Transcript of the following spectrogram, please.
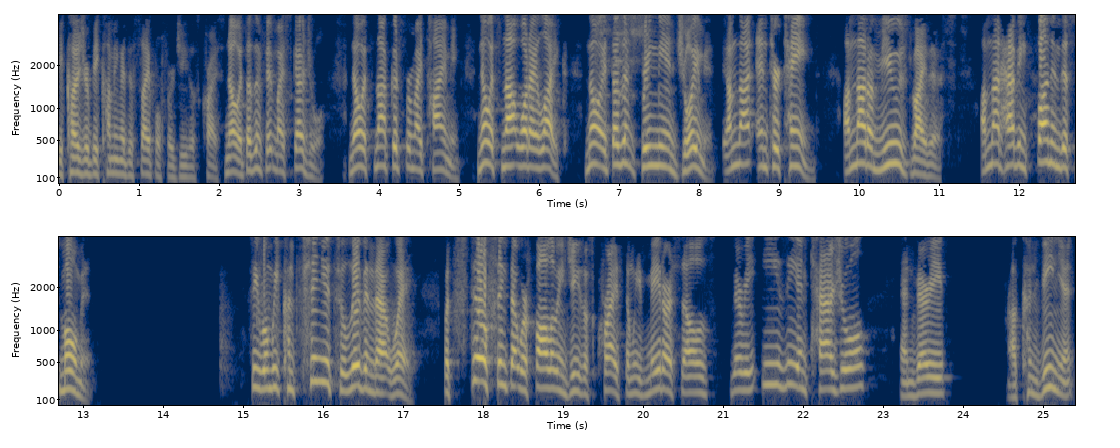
Because you're becoming a disciple for Jesus Christ. No, it doesn't fit my schedule. No, it's not good for my timing. No, it's not what I like. No, it doesn't bring me enjoyment. I'm not entertained. I'm not amused by this. I'm not having fun in this moment. See, when we continue to live in that way, but still think that we're following Jesus Christ, then we've made ourselves very easy and casual and very uh, convenient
